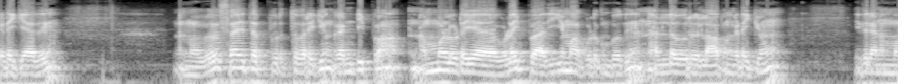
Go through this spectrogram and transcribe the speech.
கிடைக்காது. நம்ம விவசாயத்தை பொறுத்த வரைக்கும் கண்டிப்பாக நம்மளுடைய உழைப்பு அதிகமாக கொடுக்கும்போது நல்ல ஒரு லாபம் கிடைக்கும். இதில் நம்ம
